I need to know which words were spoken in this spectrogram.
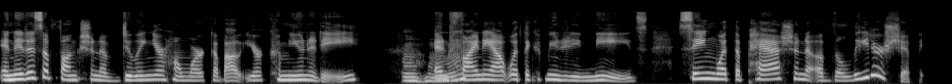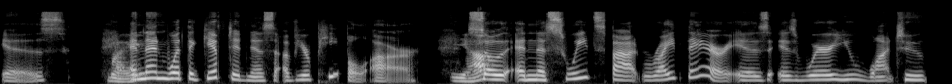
and it is a function of doing your homework about your community mm-hmm. and finding out what the community needs, seeing what the passion of the leadership is, right. and then what the giftedness of your people are. Yeah. So and the sweet spot right there is is where you want to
